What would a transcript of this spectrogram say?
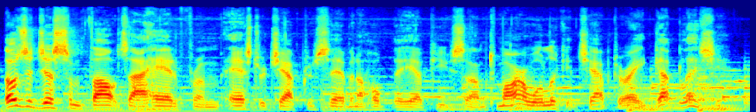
those are just some thoughts I had from Esther chapter 7. I hope they help you some. Tomorrow we'll look at chapter 8. God bless you.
